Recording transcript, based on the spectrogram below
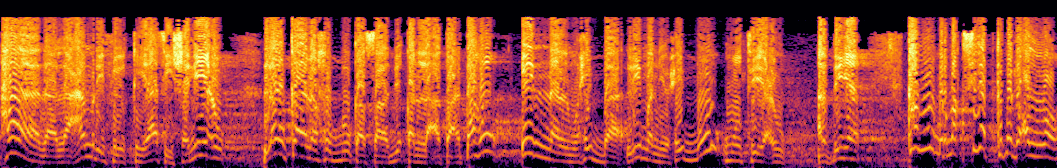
hadha la'amri fil qiyasi syani'u law kana hubbuka sadiqan la ata'tahu innal muhibba liman yuhibbu muti'u artinya kamu bermaksiat kepada Allah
